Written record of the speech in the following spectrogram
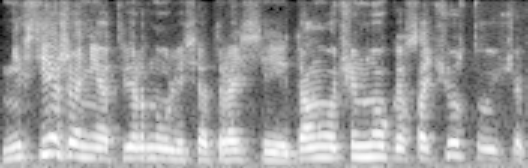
не все же они отвернулись от России. Там очень много сочувствующих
